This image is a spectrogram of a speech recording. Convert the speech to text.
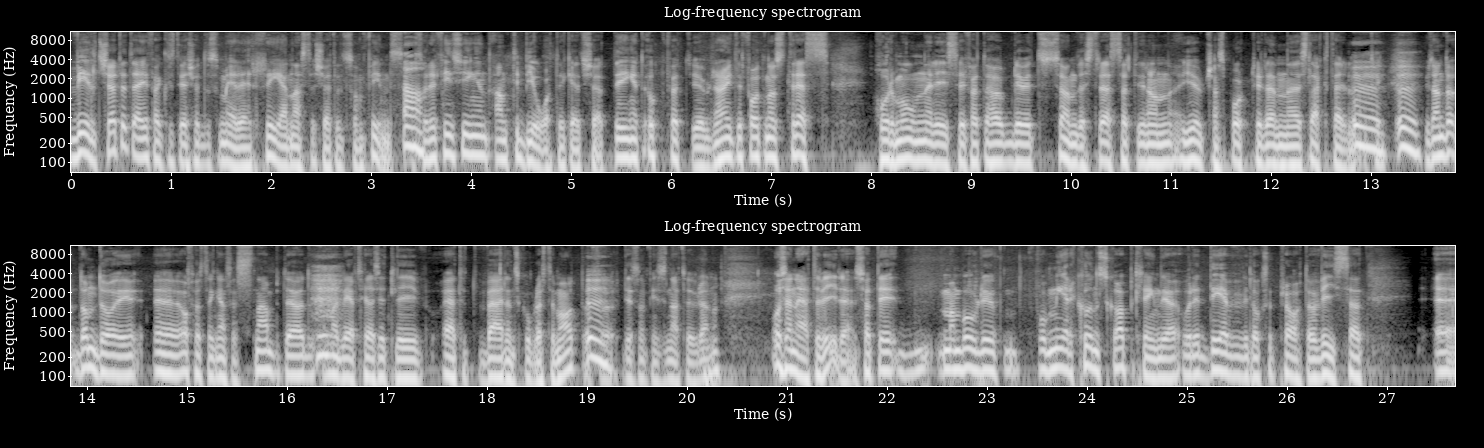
Viltköttet är ju faktiskt det köttet som är det renaste köttet som finns. Ja. Så det finns ju ingen antibiotika i ett kött. Det är inget uppfött djur. Den har inte fått några stresshormoner i sig för att det har blivit sönderstressat i någon djurtransport till en eh, slaktare eller någonting. Utan de, de dör ju eh, oftast en ganska snabb död. De har levt hela sitt liv och ätit världens godaste mat, alltså det som finns i naturen. Och sen äter vi det. Så att det, man borde ju få mer kunskap kring det och det är det vi vill också prata och visa. att eh,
